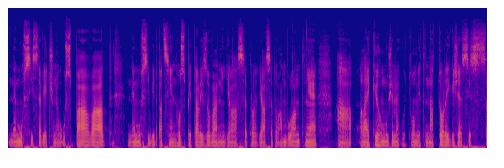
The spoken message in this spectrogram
nemusí se většinou uspávat, nemusí být pacient hospitalizovaný, dělá se to, dělá se to ambulantně a léky ho můžeme utlumit natolik, že si z,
